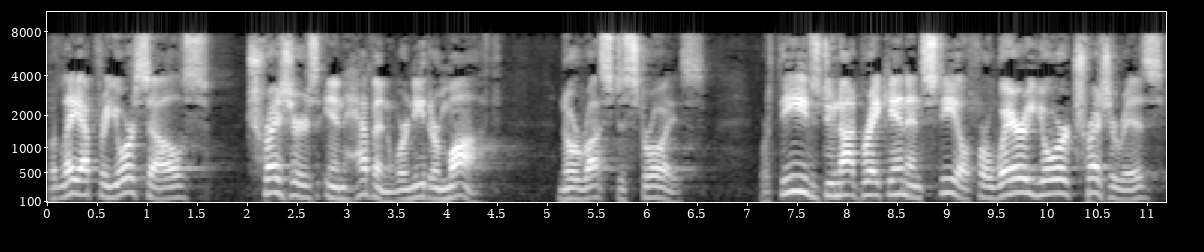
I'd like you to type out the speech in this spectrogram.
But lay up for yourselves treasures in heaven where neither moth nor rust destroys, where thieves do not break in and steal. For where your treasure is,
